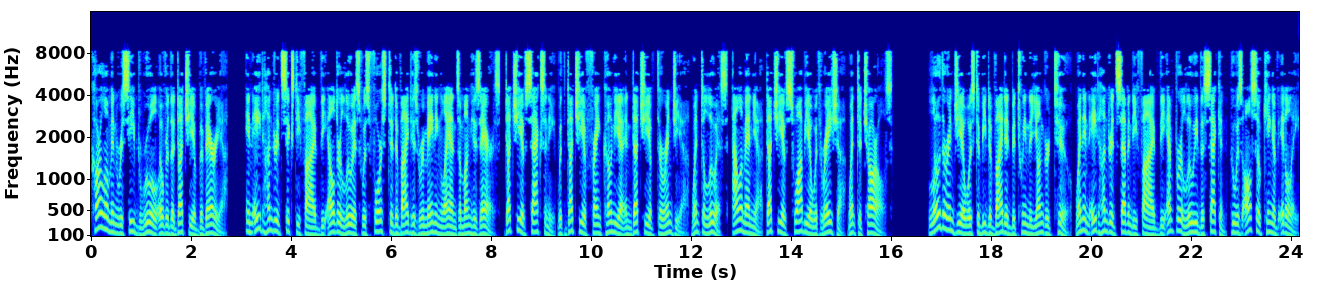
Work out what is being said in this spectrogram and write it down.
Carloman received rule over the Duchy of Bavaria. In 865 the elder Louis was forced to divide his remaining lands among his heirs. Duchy of Saxony with Duchy of Franconia and Duchy of Thuringia went to Louis. Alemannia Duchy of Swabia with Raetia went to Charles. Lotharingia was to be divided between the younger two, when in 875 the Emperor Louis II, who was also King of Italy,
